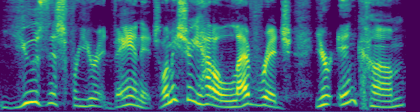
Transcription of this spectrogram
use this for your advantage. Let me show you how to leverage your income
